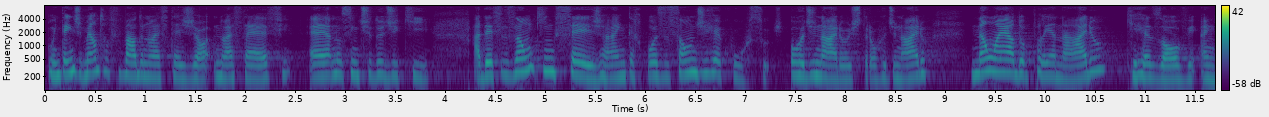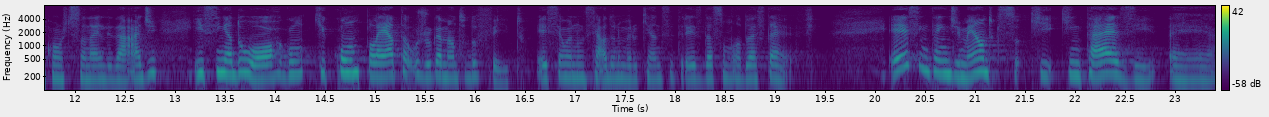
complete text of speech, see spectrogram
o entendimento afirmado no, STJ, no STF é no sentido de que a decisão que enseja a interposição de recurso ordinário ou extraordinário não é a do plenário, que resolve a inconstitucionalidade, e sim a do órgão que completa o julgamento do feito. Esse é o enunciado número 513 da súmula do STF. Esse entendimento, que, que, que em tese é,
